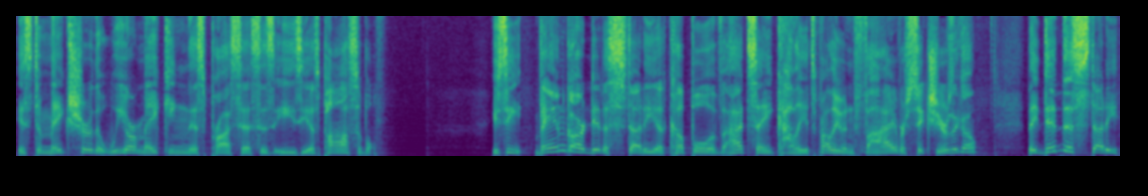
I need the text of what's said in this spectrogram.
is to make sure that we are making this process as easy as possible. You see, Vanguard did a study a couple of, I'd say, golly, it's probably been five or six years ago. They did this study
